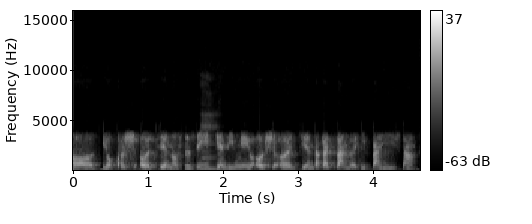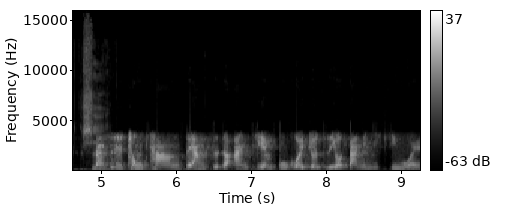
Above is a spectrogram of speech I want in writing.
呃，有二十二件哦，四十一件里面有二十二件，嗯、大概占了一半以上。是，但是通常这样子的案件不会就只有单一行为，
